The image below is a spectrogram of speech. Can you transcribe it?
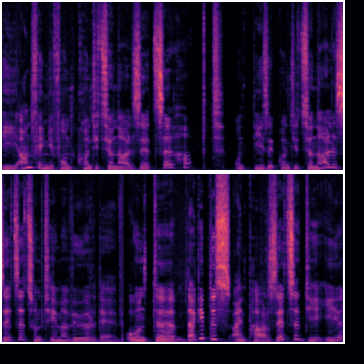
die Anfänge von Konditionalsätze habt und diese Konditionalsätze zum Thema Würde. Und äh, da gibt es ein paar Sätze, die ihr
